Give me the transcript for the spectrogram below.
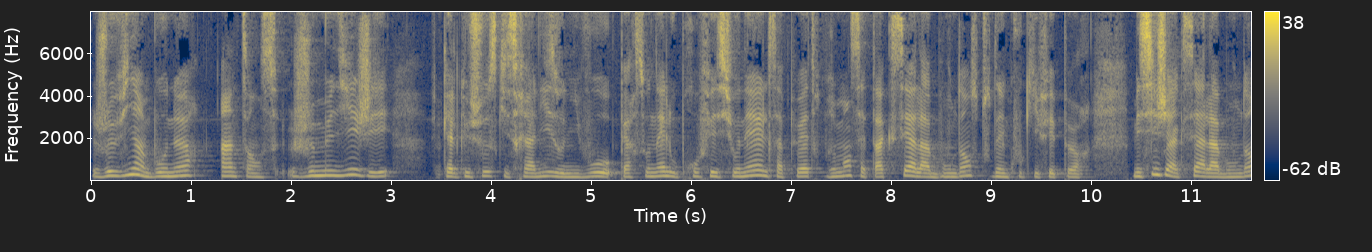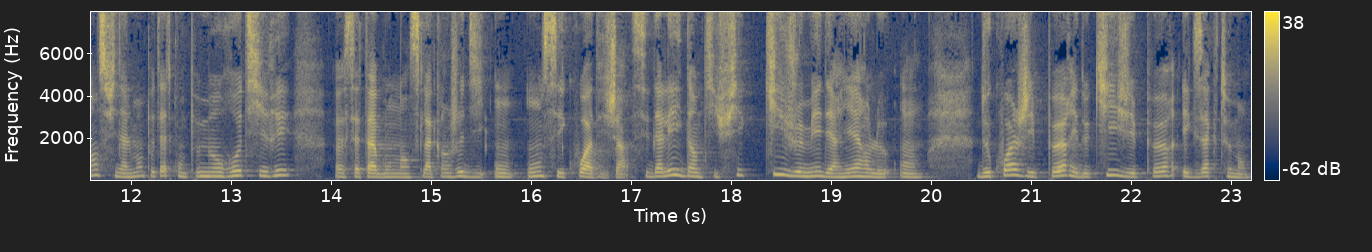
je vis un bonheur intense. Je me dis, j'ai quelque chose qui se réalise au niveau personnel ou professionnel, ça peut être vraiment cet accès à l'abondance tout d'un coup qui fait peur. Mais si j'ai accès à l'abondance, finalement, peut-être qu'on peut me retirer euh, cette abondance-là. Quand je dis on, on c'est quoi déjà? C'est d'aller identifier qui je mets derrière le on, de quoi j'ai peur et de qui j'ai peur exactement.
